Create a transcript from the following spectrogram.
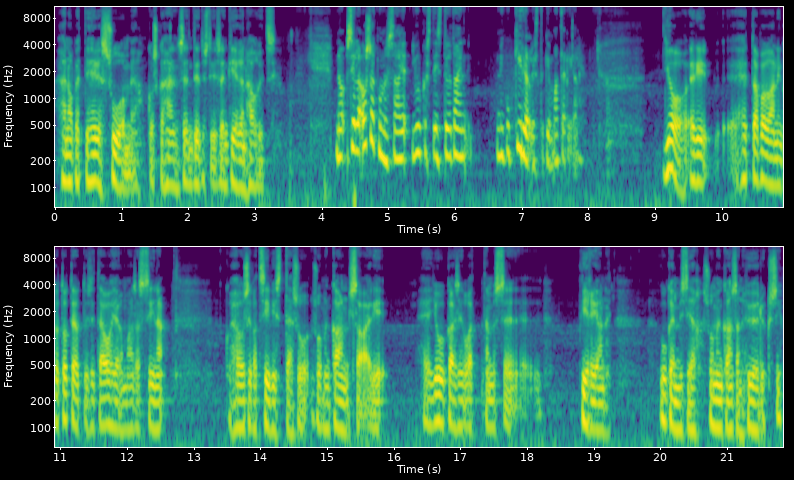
Hän opetti heille suomea, koska hän sen tietysti sen kielen hallitsi. No siellä osakunnassa julkaistiin sitten jotain niin kuin kirjallistakin materiaalia. Joo, eli he tavallaan niin toteutti sitä ohjelmaansa siinä kun he halusivat sivistää Su- Suomen kansaa. Eli he julkaisivat tämmöisen kirjan lukemisia Suomen kansan hyödyksi.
